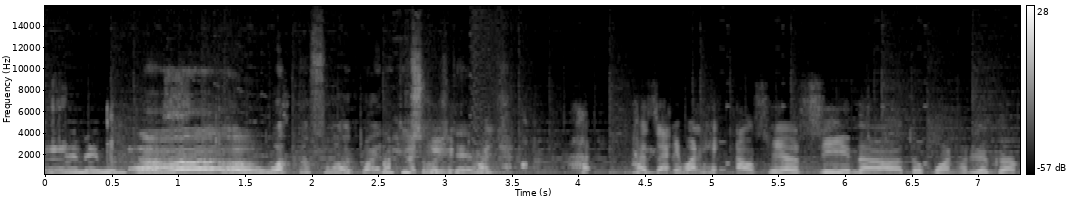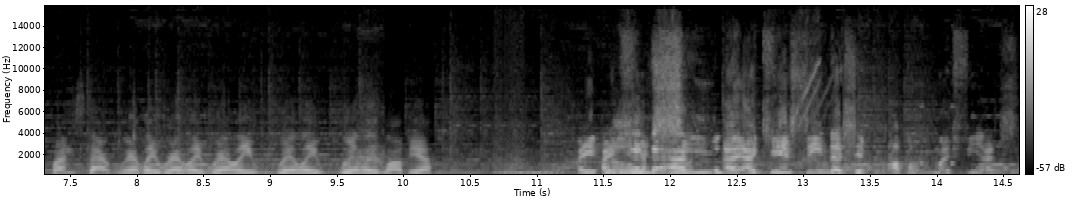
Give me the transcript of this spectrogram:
anime with us? Oh, what the fuck? Why did you do so much Have you- damage? ha- Has anyone else here seen uh, the 100 girlfriends that really, really, really, really, really love you? I, I, No. keep That- seeing, I, I keep seeing that shit pop up on my feet. I just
